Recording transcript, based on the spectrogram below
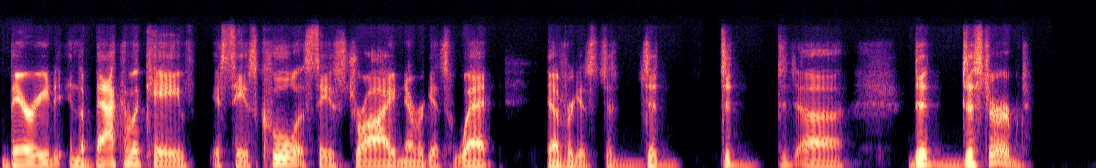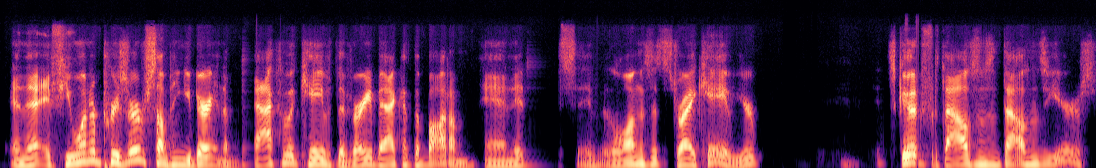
buried in the back of a cave. It stays cool. It stays dry. Never gets wet. Never gets di- di- di- uh, di- disturbed. And that if you want to preserve something, you bury it in the back of a cave at the very back at the bottom. And it's as long as it's dry cave, you're it's good for thousands and thousands of years.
